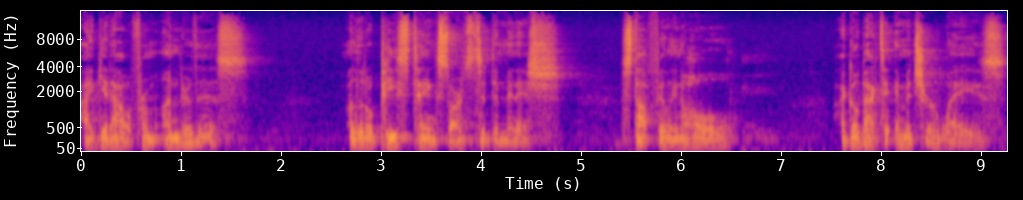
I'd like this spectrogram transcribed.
I get out from under this, a little peace tank starts to diminish, stop feeling whole. I go back to immature ways.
